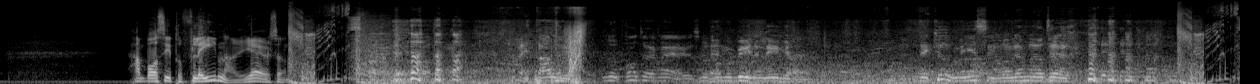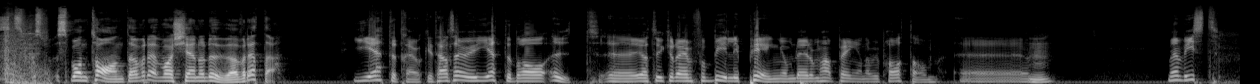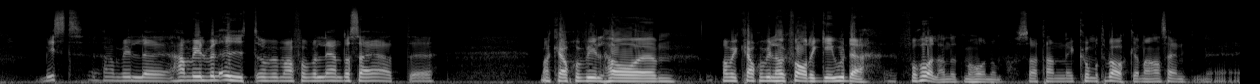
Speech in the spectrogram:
han bara sitter och flinar Georgsson. vet aldrig. Nu pratar jag med er så nu får mobilen ligga. Det är kul med gissningar, de lämnar jag till er. Spontant över det, vad känner du över detta? Jättetråkigt. Han ser ju jättebra ut. Eh, jag tycker det är en för billig peng om det är de här pengarna vi pratar om. Eh, Mm. Men visst. Visst, han vill, eh, han vill väl ut och man får väl ändå säga att man kanske vill ha eh, man vill, kanske vill ha kvar det goda förhållandet med honom. Så att han kommer tillbaka när han sen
